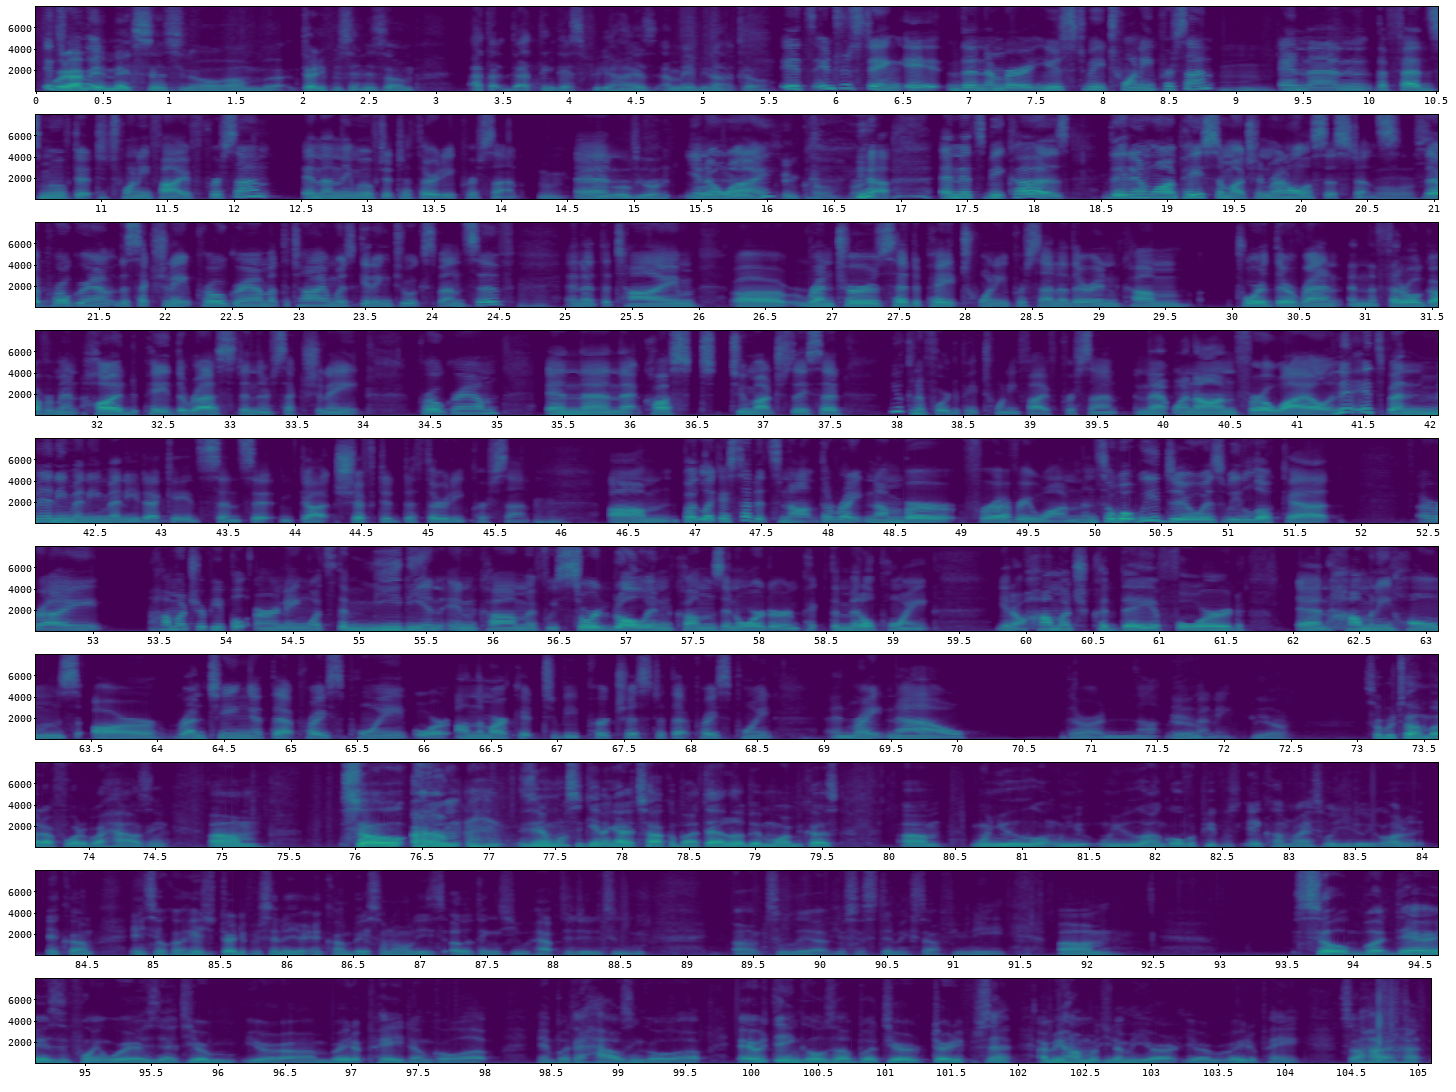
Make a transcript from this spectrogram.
It's but really, I mean, it makes sense, you know. Um, 30% is um, I thought I think that's pretty high. Uh, maybe not though. It's interesting. It, the number used to be 20 percent, mm-hmm. and then the feds moved it to 25 percent, and then they moved it to 30 percent. Mm, and of, of your, you know why? income. Right? yeah, and it's because they didn't want to pay so much in rental assistance. Oh, that program, the Section 8 program at the time, was getting too expensive, mm-hmm. and at the time, uh, renters had to pay 20 percent of their income toward their rent, and the federal government, HUD, paid the rest in their Section 8 program. And then that cost too much. So they said, you can afford to pay 25%. And that went on for a while. And it, has been many, many, many decades since it got shifted to 30%. percent mm hmm um, but like I said, it's not the right number for everyone. And so what we do is we look at, all right, how much are people earning? What's the median income? If we sorted all incomes in order and picked the middle point, you know, how much could they afford and how many homes are renting at that price point or on the market to be purchased at that price point. And right now, there are not very yeah, many. Yeah. So we're talking about affordable housing. Um, so um, then once again, I got to talk about that a little bit more because Um, when you when you when you uh, go over people's income, right? That's what you do. You go over income, and so okay, here's thirty percent of your income based on all these other things you have to do to um, to live, your systemic stuff you need. Um, so, but there is a point where is that your your um, rate of pay don't go up, and but the housing go up. Everything goes up, but your thirty percent. I mean, how much? You know, I mean, your your rate of pay. So how how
